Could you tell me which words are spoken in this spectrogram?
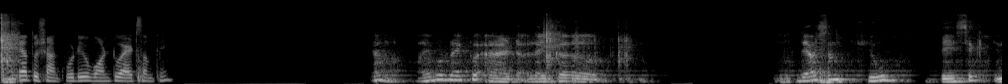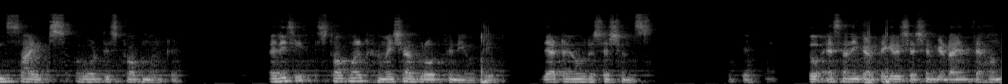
क्या Tushank would you want to add something Yeah, I would like to add like uh, there are some few basic insights about the stock market. पहली चीज़ स्टॉक मार्केट हमेशा ग्रोथ पे नहीं होती there time of recessions okay तो ऐसा नहीं करते कि रिसेशन के टाइम पे हम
